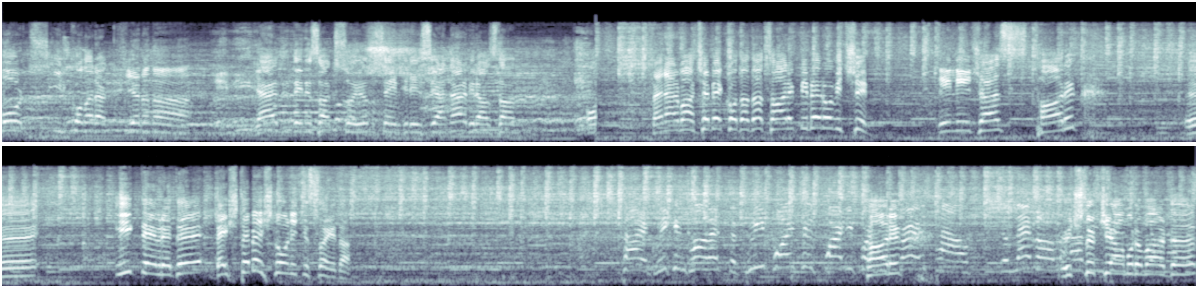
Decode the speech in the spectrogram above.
Ward ilk olarak yanına geldi Deniz Aksoy'un sevgili izleyenler. Birazdan Fenerbahçe Beko'da da Tarık Biberovic'i dinleyeceğiz. Tarık e, ilk devrede 5'te 5'li 12 sayıda. Tarık, üçlük yağmuru vardı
